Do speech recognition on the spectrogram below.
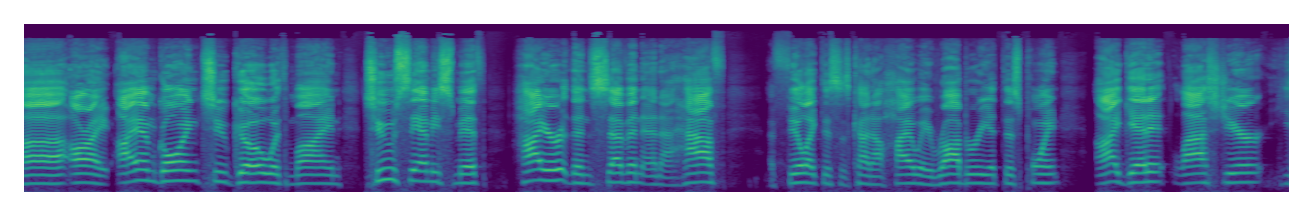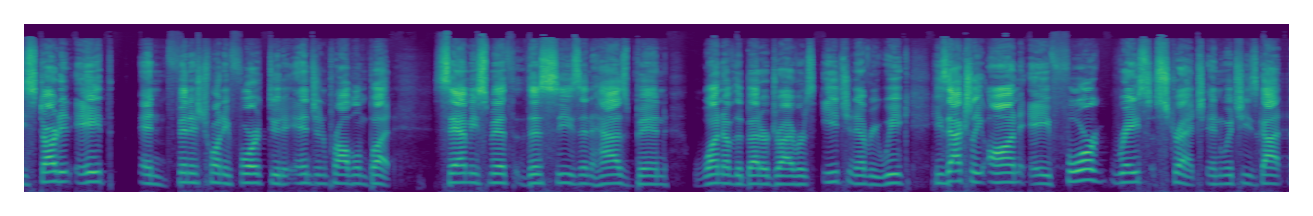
Uh, all right, I am going to go with mine to Sammy Smith, higher than seven and a half. I feel like this is kind of highway robbery at this point. I get it. Last year he started eighth and finished 24th due to engine problem, but Sammy Smith this season has been one of the better drivers each and every week. He's actually on a four race stretch in which he's got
